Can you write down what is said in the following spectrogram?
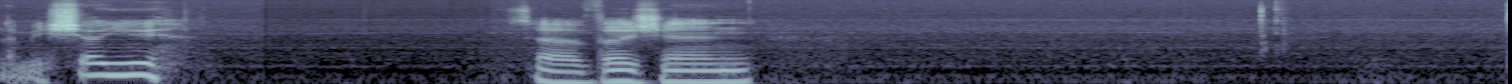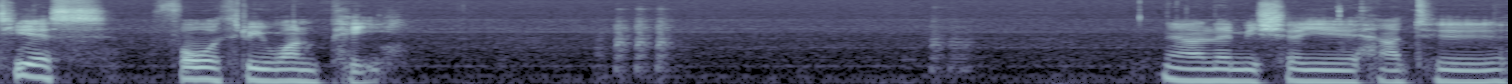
let me show you. So version TS431P. Now let me show you how to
